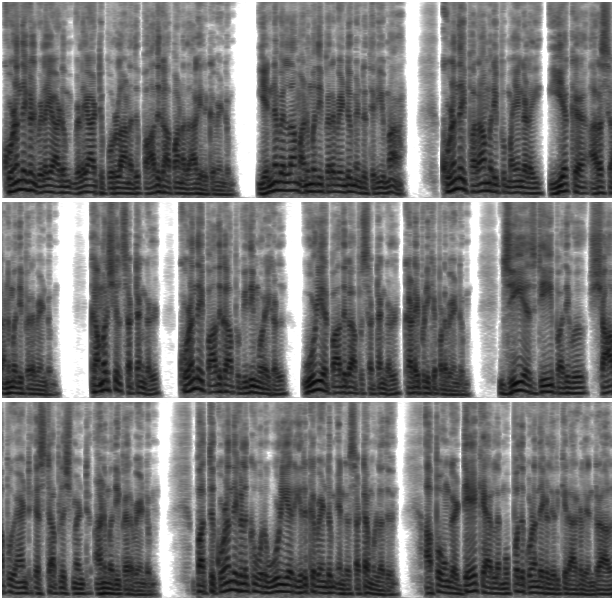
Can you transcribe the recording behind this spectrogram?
குழந்தைகள் விளையாடும் விளையாட்டு பொருளானது பாதுகாப்பானதாக இருக்க வேண்டும். என்னவெல்லாம் அனுமதி பெற வேண்டும் என்று தெரியுமா? குழந்தை பராமரிப்பு மையங்களை இயக்க அரசு அனுமதி பெற வேண்டும். கமர்ஷியல் சட்டங்கள் குழந்தை பாதுகாப்பு விதிமுறைகள் ஊழியர் பாதுகாப்பு சட்டங்கள் கடைபிடிக்கப்பட வேண்டும். ஜிஎஸ்டி பதிவு ஷாப்பு அண்ட் எஸ்டாப்ளிஷ்மெண்ட் அனுமதி பெற வேண்டும். பத்து குழந்தைகளுக்கு ஒரு ஊழியர் இருக்க வேண்டும் என்ற சட்டம் உள்ளது. அப்போ உங்க டே கேர்ல முப்பது குழந்தைகள் இருக்கிறார்கள் என்றால்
